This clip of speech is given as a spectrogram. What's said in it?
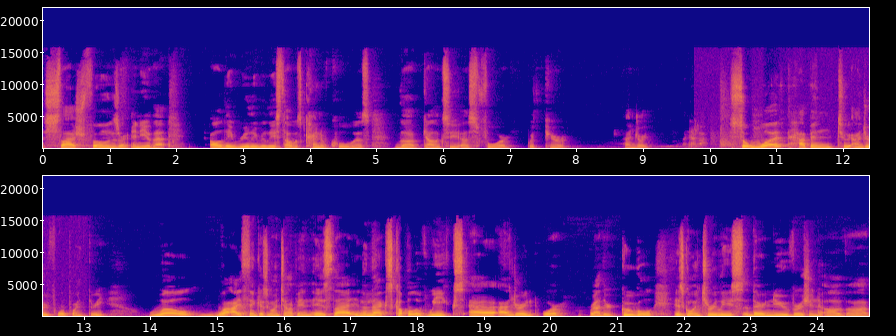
slash phones or any of that. All they really released that was kind of cool was the Galaxy S4 with pure Android vanilla. So what happened to Android 4.3? Well, what I think is going to happen is that in the next couple of weeks, uh, Android, or rather Google, is going to release their new version of uh,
